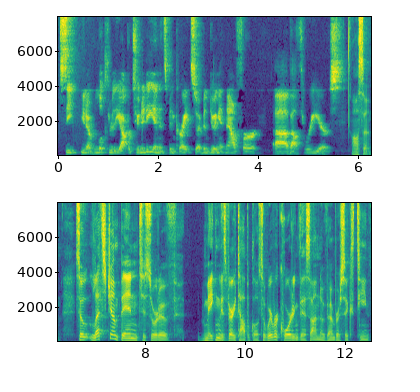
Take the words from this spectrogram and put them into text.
see, you know, look through the opportunity, and it's been great. So I've been doing it now for uh, about three years. Awesome. So let's jump into sort of making this very topical. So we're recording this on November 16th.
